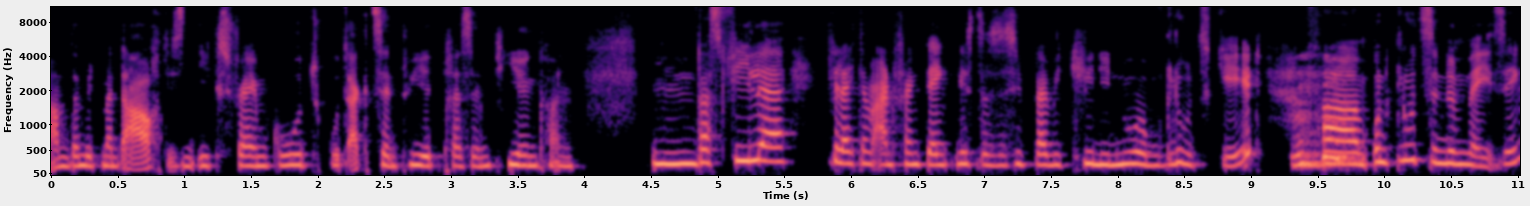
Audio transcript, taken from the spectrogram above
ähm, damit man da auch diesen X-Frame gut, gut akzentuiert präsentieren kann. Mm, was viele vielleicht am Anfang denken, ist, dass es bei Bikini nur um Glutes geht. Mhm. Ähm, und Glutes sind amazing.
